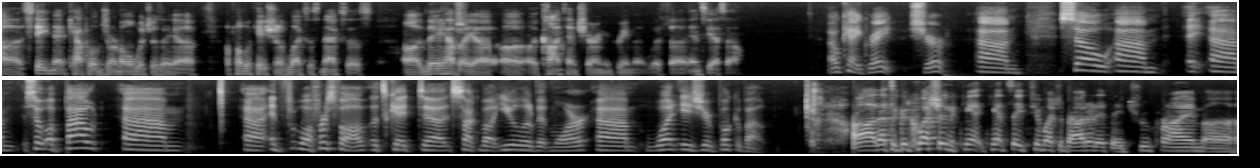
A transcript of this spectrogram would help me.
uh, StateNet Capitol Journal, which is a, a publication of LexisNexis. Uh, they have a, a, a, content sharing agreement with uh, NCSL. Okay, great, sure. Um, so, um, eh, um, so about um, uh, and f- well, first of all, let's get uh, let's talk about you a little bit more. Um, what is your book about? Uh, that's a good question. Can't can't say too much about it. It's a true crime uh,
